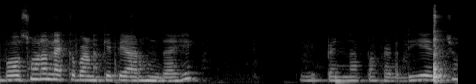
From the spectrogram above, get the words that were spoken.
ਬਹੁਤ ਸੋਹਣਾ ਨੈਕ ਬਣ ਕੇ ਤਿਆਰ ਹੁੰਦਾ ਇਹ। ਤੇ ਪੈਨ ਆਪਾਂ ਕੱਢ ਦਈਏ ਇਹਦੇ ਚੋਂ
